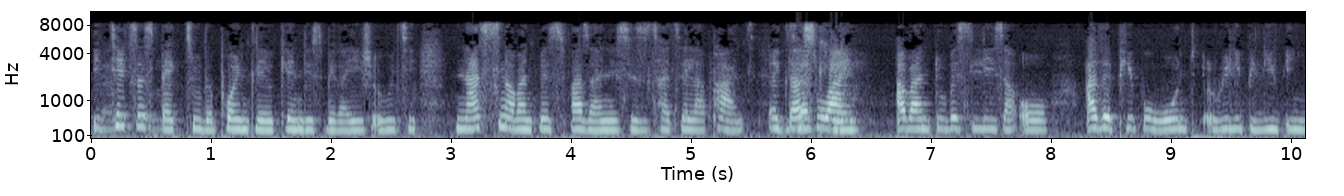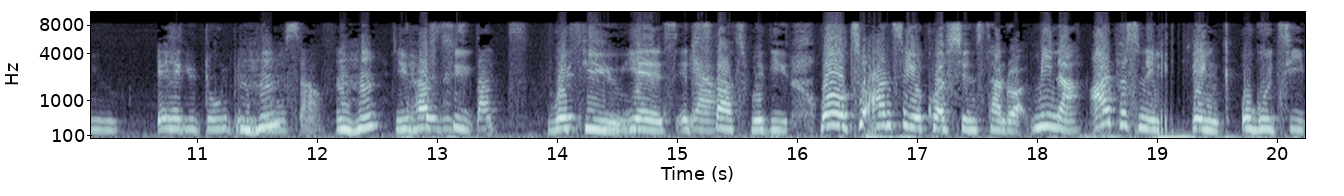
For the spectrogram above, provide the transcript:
it takes us back to the point leyo Candice bekayisho ukuthi nathi singabantu besifazane sizithathela phansi that's why abantu besilisa or other people won't really believe in you if you don't believe in yourself Mhm. You have to it starts with you. Yes, it Yeah. starts with you. Well, to answer your question, Sandra, Mina, I personally think Uguti,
